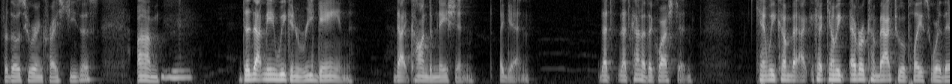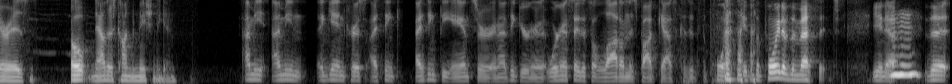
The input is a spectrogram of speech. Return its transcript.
for those who are in christ jesus. Um, Mhm. does that mean we can regain that condemnation again? That's that's kind of the question. Can we come back can we ever come back to a place where there is oh now there's condemnation again I mean, I mean, again, Chris, I think I think the answer, and I think you're gonna we're gonna say this a lot on this podcast because it's the point. it's the point of the message. You know, Mhm. the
